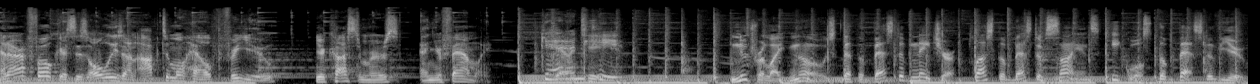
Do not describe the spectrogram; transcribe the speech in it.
And our focus is always on optimal health for you, your customers, and your family. Guaranteed. Nutrilite knows that the best of nature plus the best of science equals the best of you.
